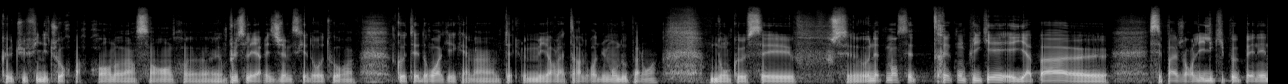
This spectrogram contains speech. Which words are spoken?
que tu finis toujours par prendre un centre. En plus, là, il y a Rhys James qui est de retour euh, côté droit, qui est quand même peut-être le meilleur latéral droit du monde ou pas loin. Donc, euh, c'est honnêtement, c'est très compliqué et il n'y a pas, euh, c'est pas genre Lille qui peut peiner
